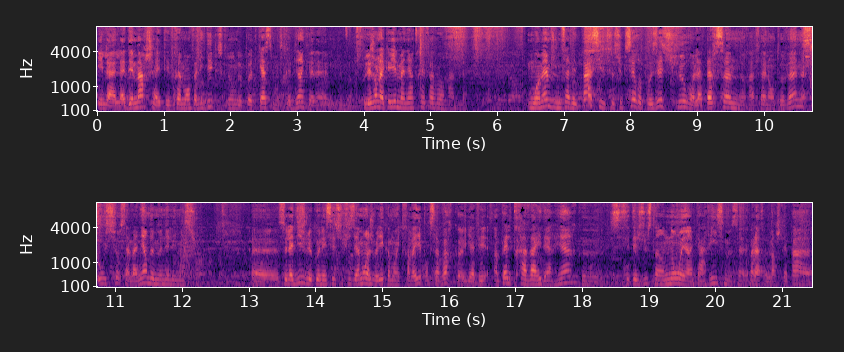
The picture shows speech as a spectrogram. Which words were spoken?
et la, démarche a été vraiment validée puisque le nombre de podcasts montrait bien que les gens l'accueillaient de manière très favorable. Moi-même, je ne savais pas si ce succès reposait sur la personne de Raphaël Antoven ou sur sa manière de mener l'émission. Euh, cela dit, je le connaissais suffisamment et je voyais comment il travaillait pour savoir qu'il y avait un tel travail derrière que si c'était juste un nom et un charisme, ça, voilà, ça ne marcherait pas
